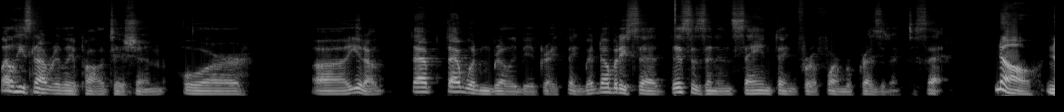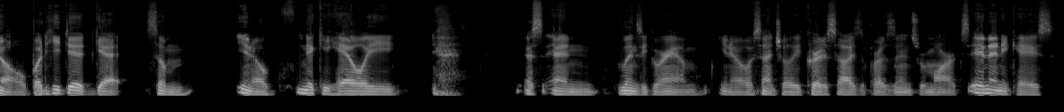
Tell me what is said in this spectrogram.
"Well, he's not really a politician," or, uh, you know, that that wouldn't really be a great thing. But nobody said this is an insane thing for a former president to say. No, no, but he did get some, you know, Nikki Haley and Lindsey Graham, you know, essentially criticized the president's remarks. In any case,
